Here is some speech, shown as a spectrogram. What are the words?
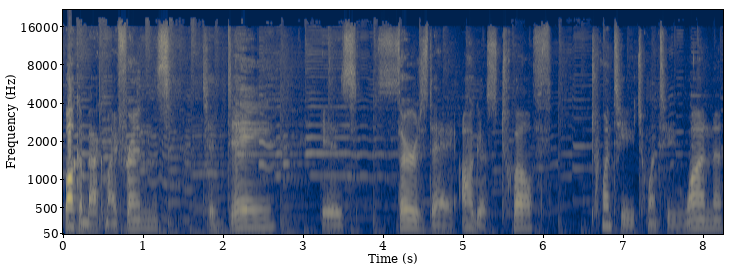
Welcome back, my friends. Today is Thursday, August 12th, 2021.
